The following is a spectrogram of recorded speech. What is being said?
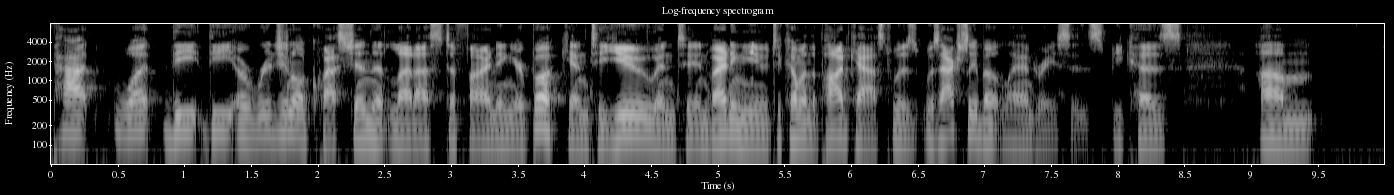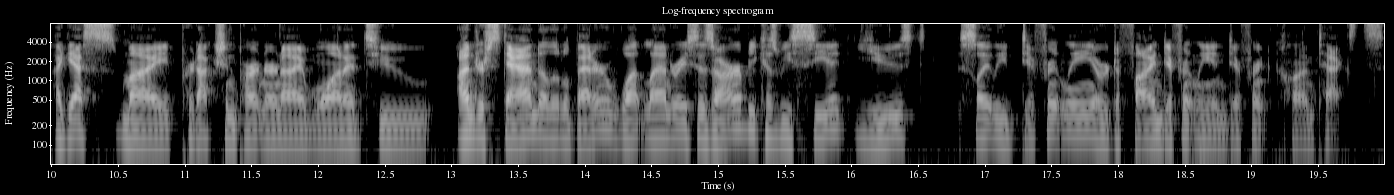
Pat, what the the original question that led us to finding your book and to you and to inviting you to come on the podcast was was actually about land races because um, I guess my production partner and I wanted to understand a little better what land races are because we see it used slightly differently or defined differently in different contexts.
